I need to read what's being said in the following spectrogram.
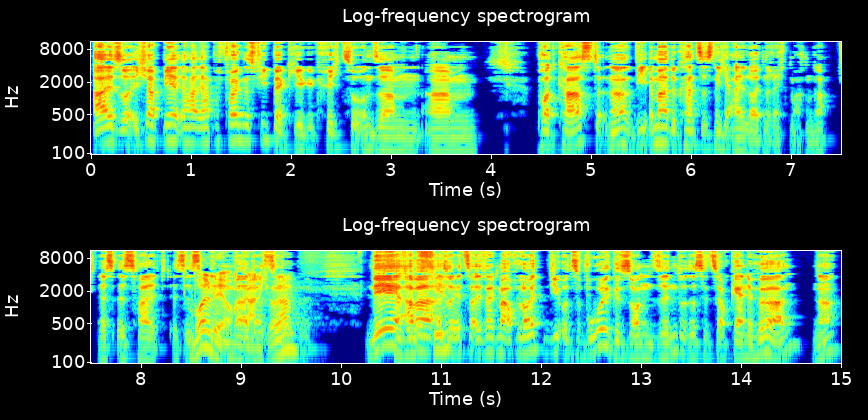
Also, ich habe mir hab folgendes Feedback hier gekriegt zu unserem ähm, Podcast. Ne? Wie immer, du kannst es nicht allen Leuten recht machen. Ne? Es ist halt, es ist wollen wir auch gar nicht, oder? Nee, also aber also jetzt sag ich mal auch Leuten, die uns wohlgesonnen sind und das jetzt auch gerne hören, ne?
